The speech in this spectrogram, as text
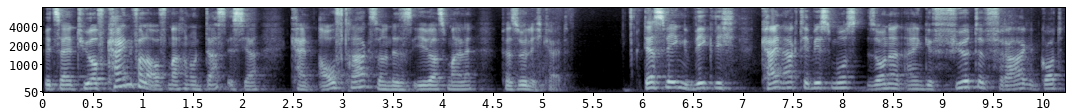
wird seine Tür auf keinen Fall aufmachen. Und das ist ja kein Auftrag, sondern das ist jeweils meine Persönlichkeit. Deswegen wirklich kein Aktivismus, sondern eine geführte Frage, Gott,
